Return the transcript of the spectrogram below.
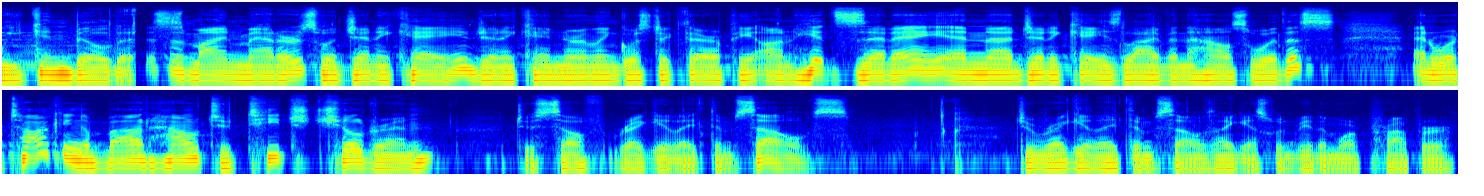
we can build it. This is Mind Matters with Jenny Kay, Jenny Kay Neurolinguistic Therapy on Hits ZA, and uh, Jenny Kay is live in the house with us. And we're talking about how to teach children to self regulate themselves to regulate themselves, I guess would be the more proper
